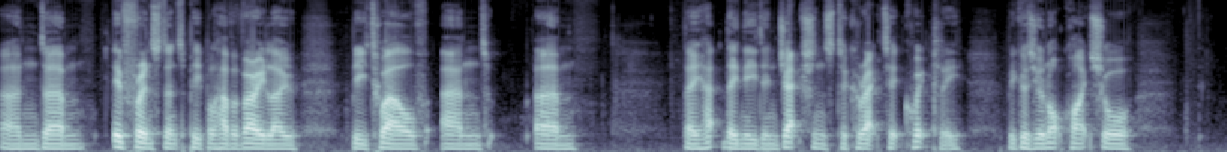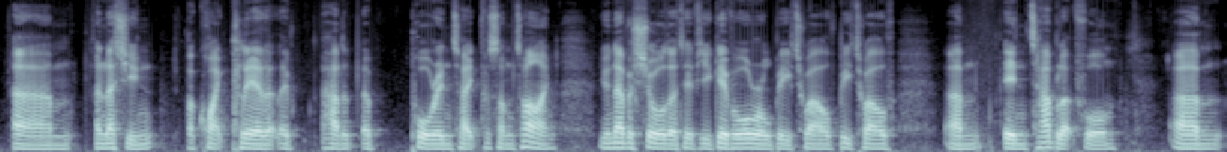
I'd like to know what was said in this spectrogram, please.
and um, if, for instance, people have a very low B12 and um, they ha- they need injections to correct it quickly, because you're not quite sure um, unless you are quite clear that they've had a, a, poor intake for some time. You're never sure that if you give oral B12, B12 um, in tablet form, um,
